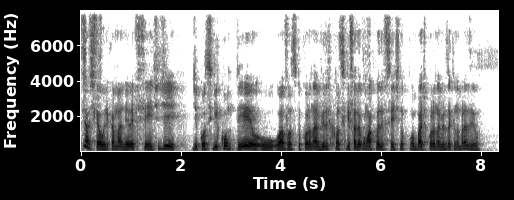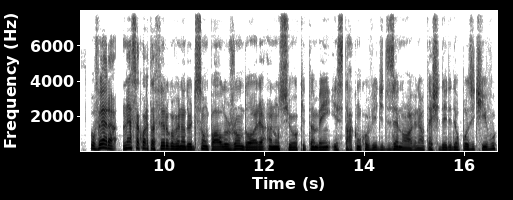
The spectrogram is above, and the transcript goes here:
que eu acho que é a única maneira eficiente de, de conseguir conter o, o avanço do coronavírus conseguir fazer alguma coisa eficiente no combate ao coronavírus aqui no Brasil. O Vera, nessa quarta-feira, o governador de São Paulo, João Dória, anunciou que também está com Covid-19. Né? O teste dele deu positivo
